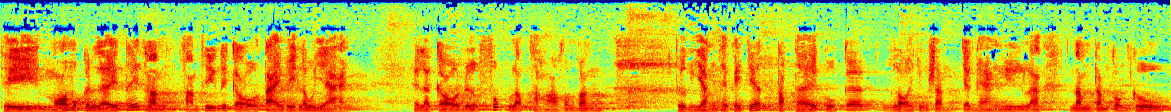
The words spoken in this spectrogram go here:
thì mỗi một cái lễ tế thần phạm thiên để cầu tại vị lâu dài, hay là cầu được phúc lộc thọ, vân vân, thường dẫn theo cái chết tập thể của các loài chúng sanh, chẳng hạn như là 500 con cừu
